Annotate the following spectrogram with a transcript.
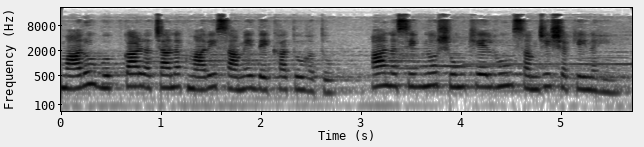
મારું ભૂતકાળ અચાનક મારી સામે દેખાતું હતું. આ નસીબનો શું ખેલ હું સમજી શકી નહીં.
